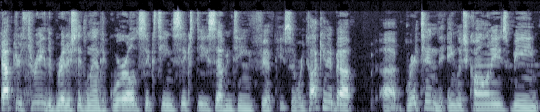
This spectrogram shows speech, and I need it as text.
chapter 3, the British Atlantic World, 1660 1750. So we're talking about uh, Britain, the English colonies, being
